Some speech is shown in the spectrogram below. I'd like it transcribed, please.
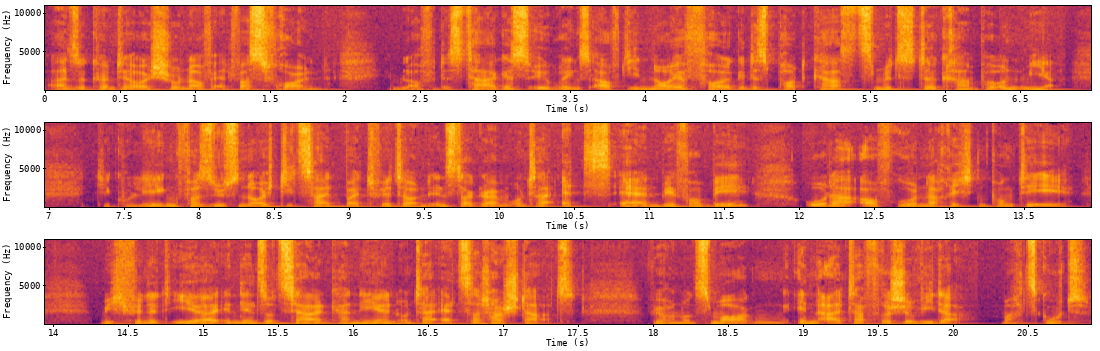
also könnt ihr euch schon auf etwas freuen. Im Laufe des Tages übrigens auf die neue Folge des Podcasts mit Dirk Krampe und mir. Die Kollegen versüßen euch die Zeit bei Twitter und Instagram unter rnbvb oder auf ruhrnachrichten.de. Mich findet ihr in den sozialen Kanälen unter Start. Wir hören uns morgen in alter Frische wieder. Macht's gut.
